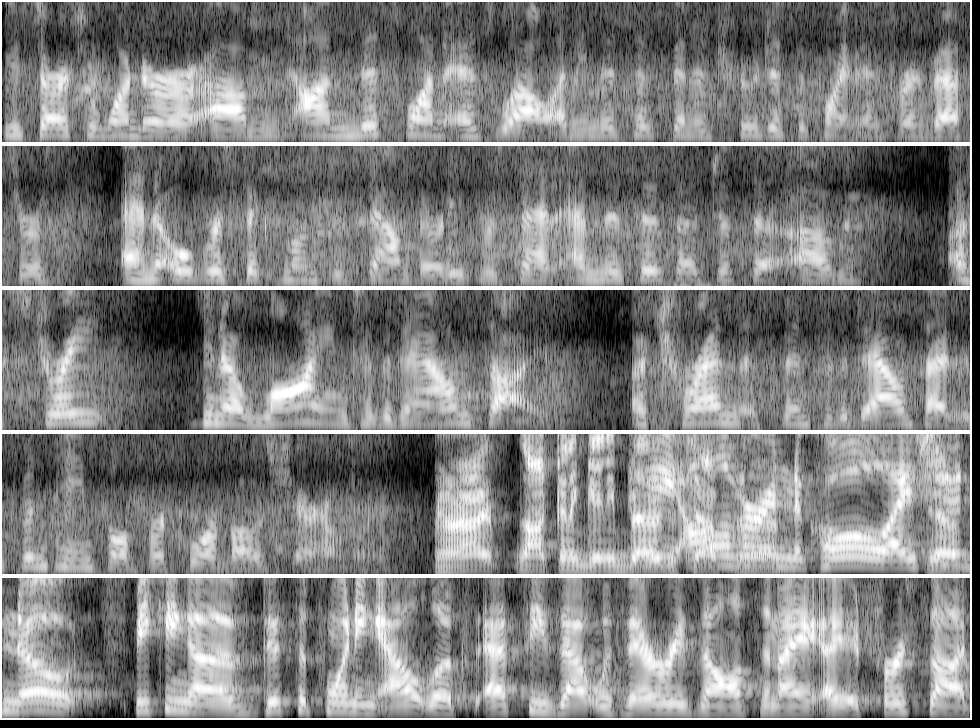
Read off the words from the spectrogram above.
you start to wonder um, on this one as well. I mean, this has been a true disappointment for investors, and over six months it's down 30%. And this is a, just a, um, a straight, you know, line to the downside a trend that's been to the downside. It's been painful for Qorvo's shareholders. All right, not going to get any better hey, this Oliver afternoon. and Nicole, I should yeah. note, speaking of disappointing outlooks, Etsy's out with their results, and I, I, at first saw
